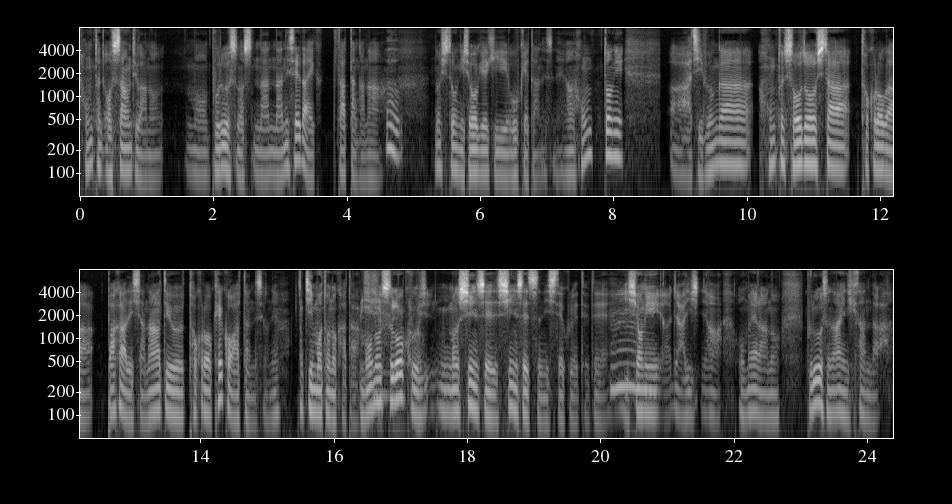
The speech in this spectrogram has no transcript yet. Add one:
本当におっさんというかあの、もうブルースのな何世代だったんかな？うんの人に衝撃を受けたんですね。あ本当に、あー自分が本当に想像したところがバカでしたなというところ結構あったんですよね。地元の方、ものすごくもう親切親切にしてくれてて、うん一緒に、あじゃあいあ、お前らあの、ブルースに会いに来たんだ。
